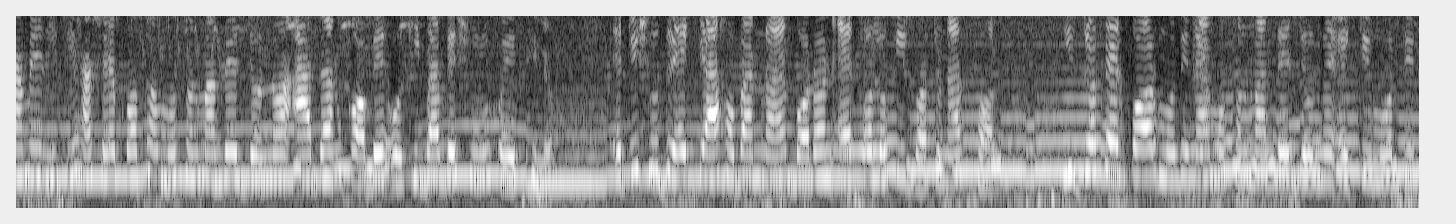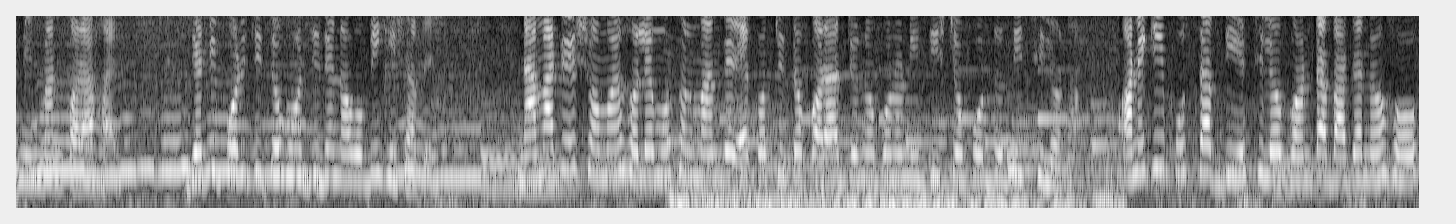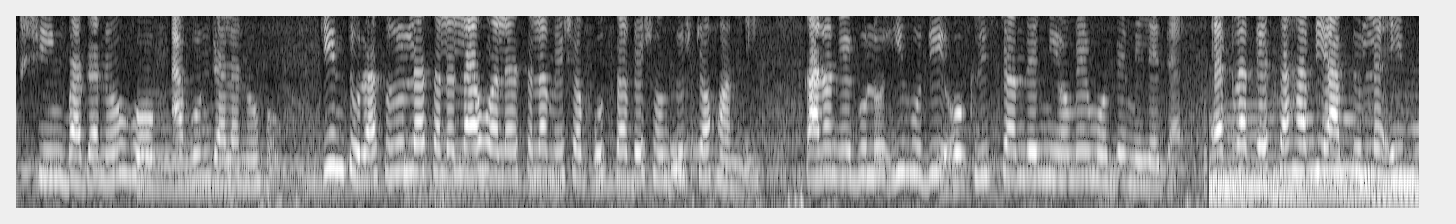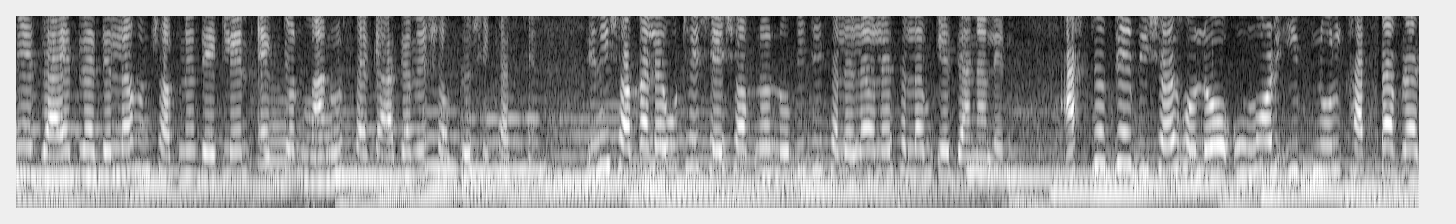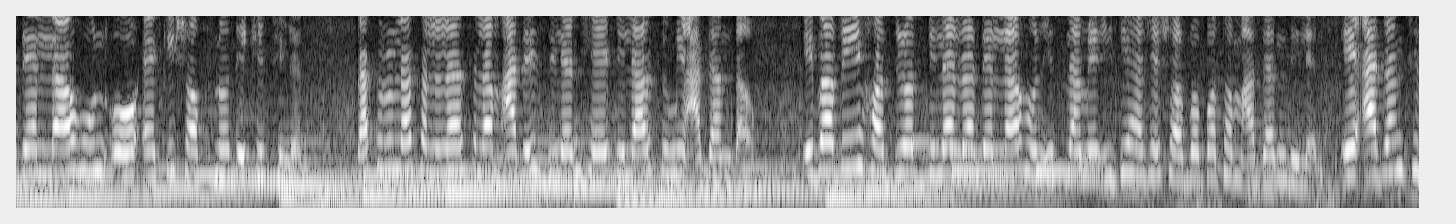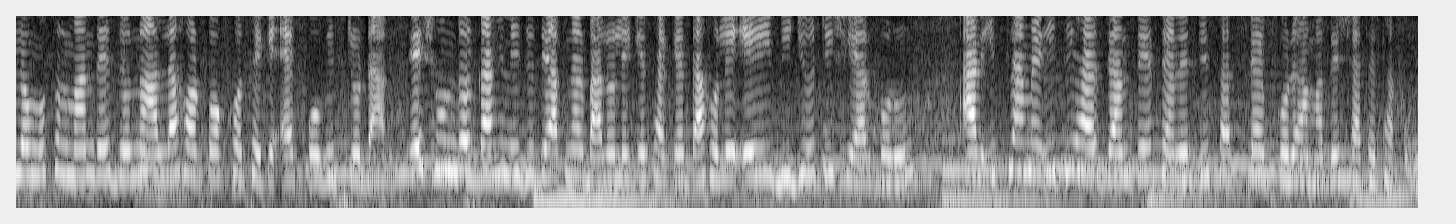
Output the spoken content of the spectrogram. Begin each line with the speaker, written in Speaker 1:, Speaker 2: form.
Speaker 1: ইসলামের ইতিহাসে প্রথম মুসলমানদের জন্য আজান কবে ও কীভাবে শুরু হয়েছিল? এটি শুধু একটি আহ্বান নয়, বরং এক অলৌকিক ঘটনার ফল। হিজরতের পর মদিনায় মুসলমানদের জন্য একটি মসজিদ নির্মাণ করা হয়, যেটি পরিচিত মসজিদে নববী হিসাবে। নামাজের সময় হলে মুসলমানদের একত্রিত করার জন্য কোনো নির্দিষ্ট পদ্ধতি ছিল না। অনেকেই প্রস্তাব দিয়েছিল ঘণ্টা বাজানো হোক, শিং বাজানো হোক, আগুন জ্বালানো হোক। কিন্তু রাসুলুল্লাহ সাল্লাহ আলাইসাল্লাম এসব প্রস্তাবে সন্তুষ্ট হননি, কারণ এগুলো ইহুদি ও খ্রিস্টানদের নিয়মের মধ্যে মিলে যায়। এক রাতে সাহাবি আবদুল্লাহ ইবনে জায়েদ রাদেল্লাহন স্বপ্নে দেখলেন একজন মানুষ তাকে আজানের শব্দ শেখাচ্ছেন। তিনি সকালে উঠে সেই স্বপ্ন নবীজি সাল্লাহ সাল্লামকে জানালেন। আশ্চর্যের বিষয় হল, উমর ইবনুল খাত্তাব রাদিয়াল্লাহুন ও একই স্বপ্ন দেখেছিলেন। রাসুল্লাহ সাল্লাহ সাল্লাম আদেশ দিলেন, হে বিলাল, তুমি আজান দাও। এভাবেই হজরত বিলাল রাদেল্লাহুন ইসলামের ইতিহাসে সর্বপ্রথম আজান দিলেন। এই আজান ছিল মুসলমানদের জন্য আল্লাহর পক্ষ থেকে এক পবিত্র ডাক। এই সুন্দর কাহিনী যদি আপনার ভালো লেগে থাকে, তাহলে এই ভিডিওটি শেয়ার করুন। আর ইসলামের ইতিহাস জানতে চ্যানেলটি সাবস্ক্রাইব করে আমাদের সাথে থাকুন।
